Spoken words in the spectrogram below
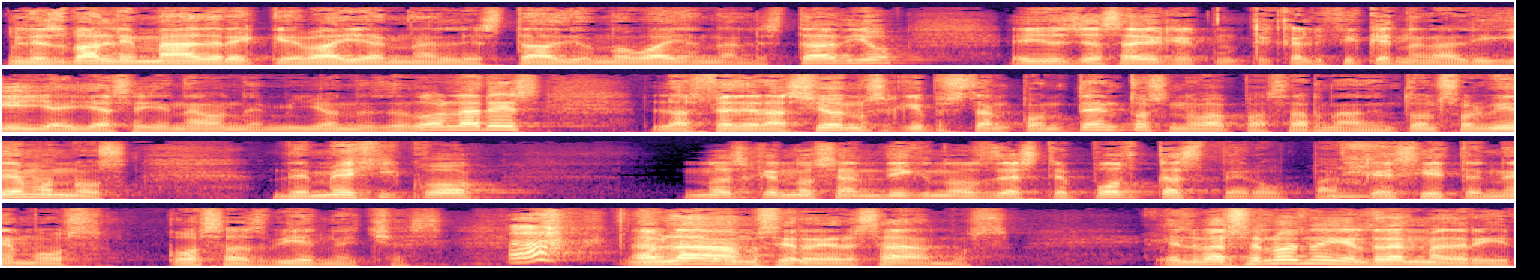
les vale madre que vayan al estadio, no vayan al estadio, ellos ya saben que con que califiquen a la liguilla ya se llenaron de millones de dólares, las federaciones, los equipos están contentos y no va a pasar nada. Entonces olvidémonos de México, no es que no sean dignos de este podcast, pero para qué si tenemos cosas bien hechas. Hablábamos y regresábamos. El Barcelona y el Real Madrid,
